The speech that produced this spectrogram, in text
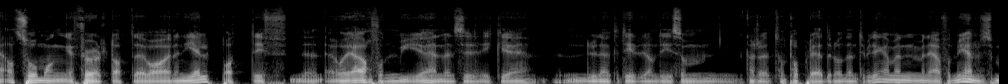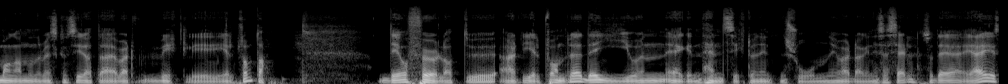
at så mange følte at det var en hjelp de, Og jeg har fått mye henvendelser, ikke Du nevnte tidligere om de som kanskje som toppledere og den type ting, men, men jeg har fått mye henvendelser fra mange andre mennesker som sier at det har vært virkelig hjelpsomt. da. Det å føle at du er til hjelp for andre, det gir jo en egen hensikt og en intensjon i hverdagen i seg selv. Så det, jeg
